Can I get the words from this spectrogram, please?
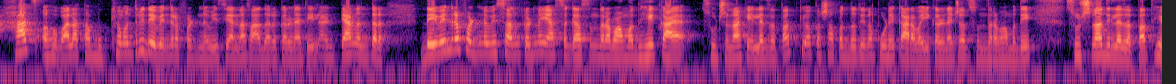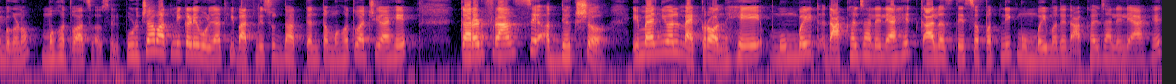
हाच अहवाल आता मुख्यमंत्री देवेंद्र फडणवीस यांना सादर करण्यात येईल. आणि त्यानंतर देवेंद्र फडणवीसांकडनं या सगळ्या संदर्भामध्ये काय सूचना केल्या जातात किंवा कशा पद्धतीनं पुढे कारवाई करण्याच्या संदर्भामध्ये सूचना दिल्या जातात हे बघणं महत्वाचं असेल. पुढच्या बातमीकडे बोलूयात. ही बातमी सुद्धा अत्यंत महत्वाची आहे. कारण फ्रान्सचे अध्यक्ष इमॅन्युअल मॅक्रॉन हे मुंबईत दाखल झालेले आहेत. कालच ते सपत्निक मुंबईमध्ये दाखल झालेले आहेत.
